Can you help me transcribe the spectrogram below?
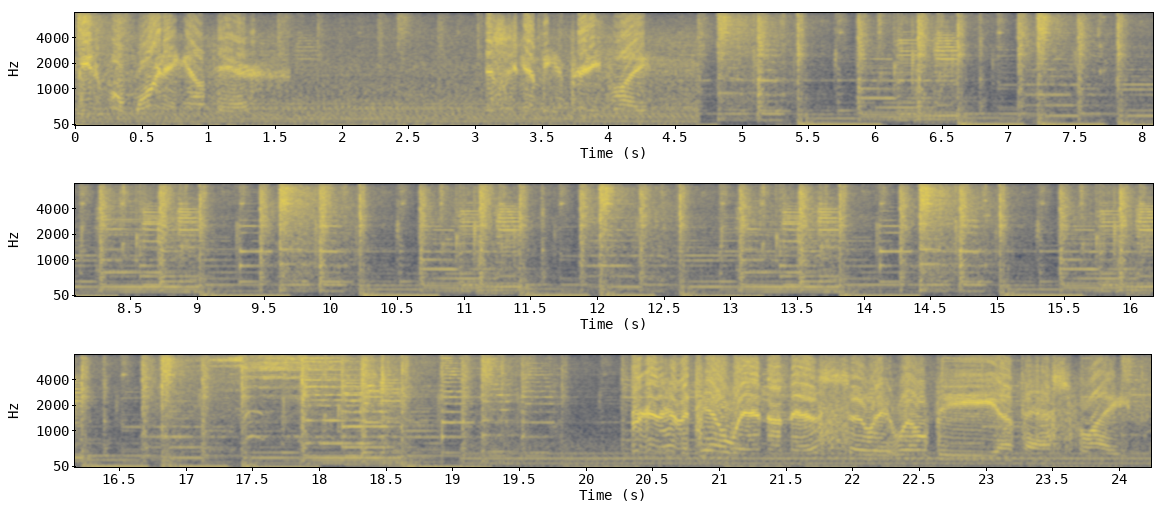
Beautiful morning out there. This is going to be a pretty flight. So it will be a fast flight.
